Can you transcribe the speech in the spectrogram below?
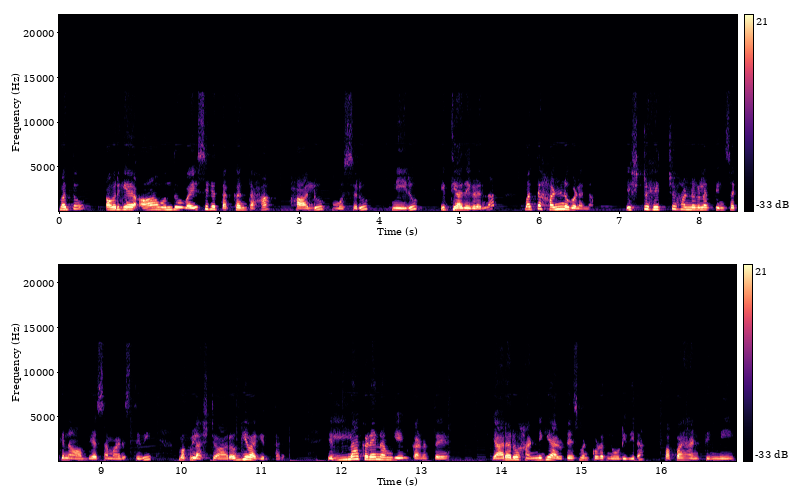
ಮತ್ತು ಅವರಿಗೆ ಆ ಒಂದು ವಯಸ್ಸಿಗೆ ತಕ್ಕಂತಹ ಹಾಲು, ಮೊಸರು, ನೀರು ಇತ್ಯಾದಿಗಳನ್ನ ಮತ್ತೆ ಹಣ್ಣುಗಳನ್ನ. ಎಷ್ಟು ಹೆಚ್ಚು ಹಣ್ಣುಗಳನ್ನ ತಿನ್ಸಕ್ಕೆ ನಾವು ಅಭ್ಯಾಸ ಮಾಡಿಸ್ತೀವಿ, ಮಕ್ಕಳು ಅಷ್ಟು ಆರೋಗ್ಯವಾಗಿರ್ತಾರೆ. ಎಲ್ಲಾ ಕಡೆ ನಮ್ಗೆ ಏನ್ ಕಾಣುತ್ತೆ? ಯಾರು ಹಣ್ಣಿಗೆ ಅಡ್ವರ್ಟೈಸ್ಮೆಂಟ್ ಕೊಡೋದು ನೋಡಿದೀರಾ? ಪಪ್ಪಾಯ ಹಣ್ಣು ತಿನ್ನಿ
